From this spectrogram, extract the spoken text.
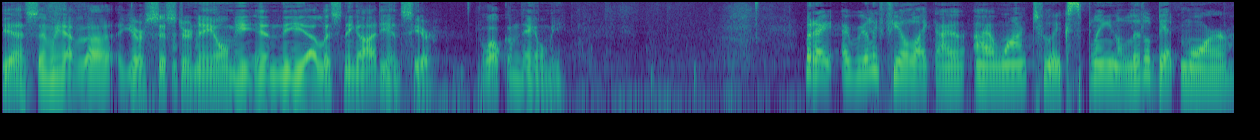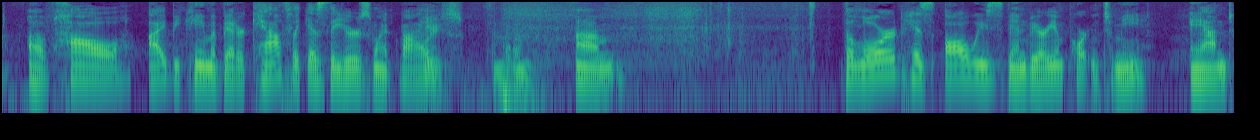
Yes, and we have uh, your sister Naomi in the uh, listening audience here. Welcome, Naomi. But I, I really feel like I, I want to explain a little bit more of how I became a better Catholic as the years went by. Please. Um, the Lord has always been very important to me, and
